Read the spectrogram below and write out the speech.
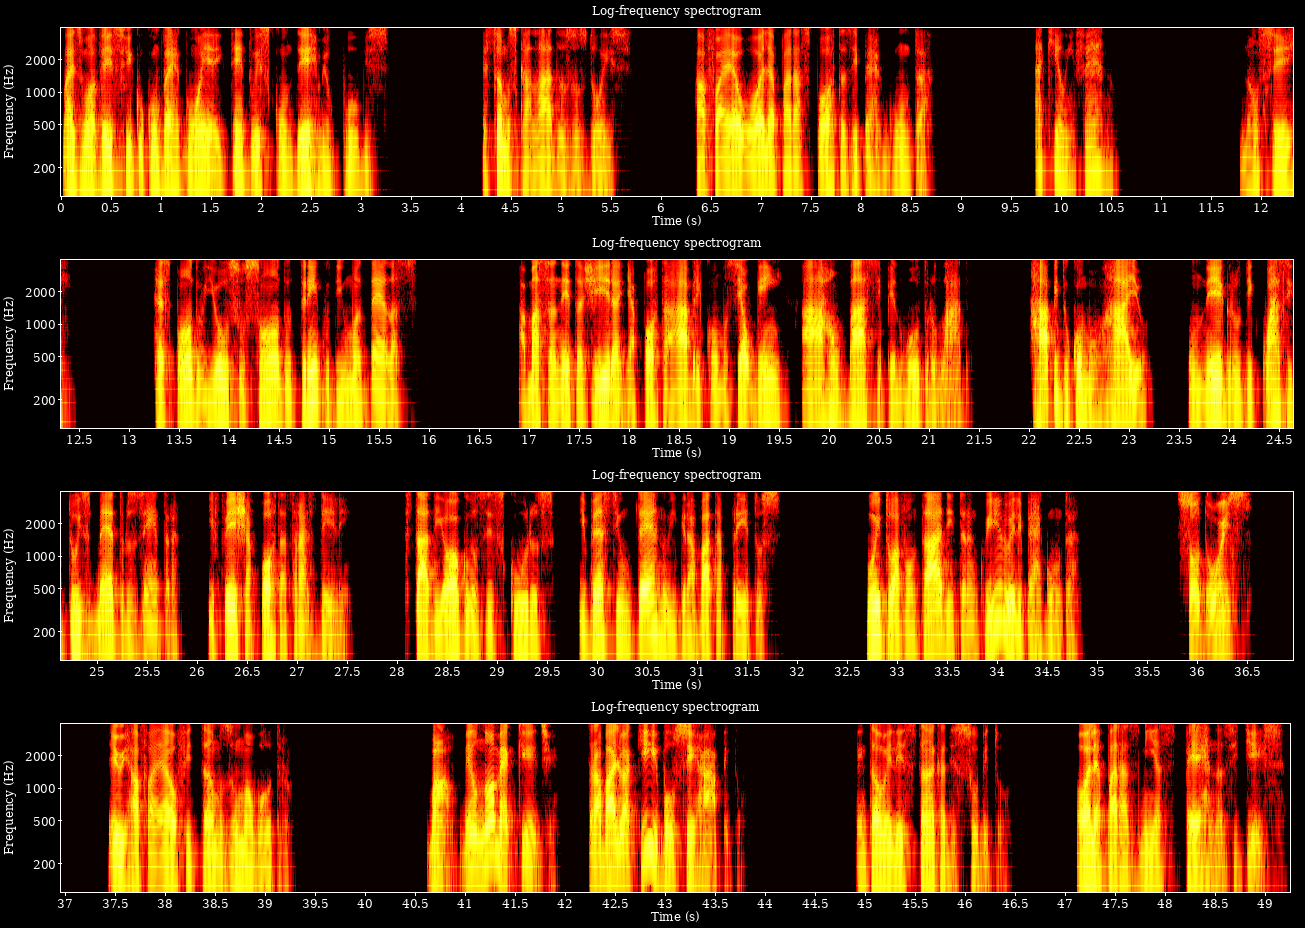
Mais uma vez fico com vergonha e tento esconder meu pubis. Estamos calados os dois. Rafael olha para as portas e pergunta: Aqui é o inferno? Não sei. Respondo e ouço o som do trinco de uma delas. A maçaneta gira e a porta abre como se alguém a arrombasse pelo outro lado. Rápido como um raio, um negro de quase dois metros entra, e fecha a porta atrás dele. Está de óculos escuros e veste um terno e gravata pretos. Muito à vontade e tranquilo, ele pergunta: Só dois? Eu e Rafael fitamos um ao outro. Bom, meu nome é Kid. Trabalho aqui e vou ser rápido. Então ele estanca de súbito. Olha para as minhas pernas e diz:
